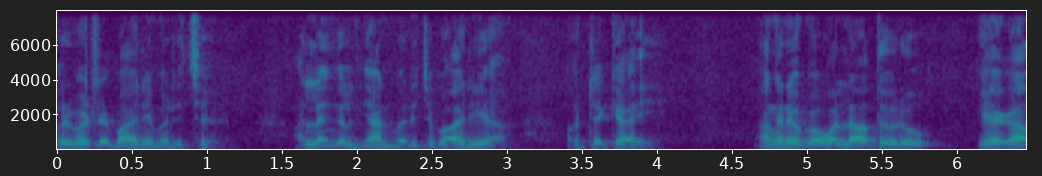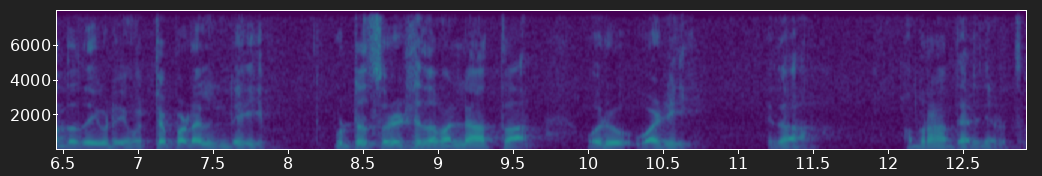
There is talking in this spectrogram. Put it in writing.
ഒരുപക്ഷെ ഭാര്യ മരിച്ച് അല്ലെങ്കിൽ ഞാൻ മരിച്ച ഭാര്യ ഒറ്റയ്ക്കായി. അങ്ങനെയൊക്കെ വല്ലാത്തൊരു ഏകാന്തതയുടെയും ഒറ്റപ്പെടലിന്റെയും ഒട്ടും സുരക്ഷിതമല്ലാത്ത ഒരു വഴി ഇതാ അബ്രഹാം തിരഞ്ഞെടുത്തു.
